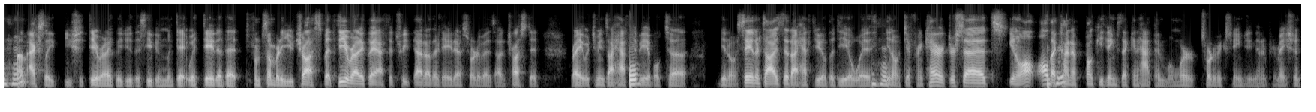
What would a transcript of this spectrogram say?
Mm-hmm. Um, actually, you should theoretically do this even with, da- with data that from somebody you trust, but theoretically, I have to treat that other data sort of as untrusted, right? Which means I have to be able to, you know, sanitize it. I have to be able to deal with, mm-hmm. you know, different character sets, you know, all, all that mm-hmm. kind of funky things that can happen when we're sort of exchanging that information.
